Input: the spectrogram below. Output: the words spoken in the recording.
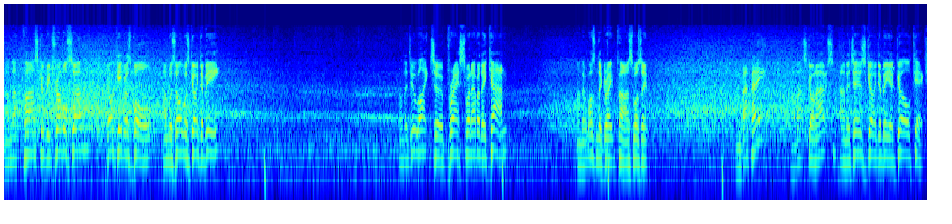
And that pass could be troublesome. Goalkeeper's ball, and was always going to be. And they do like to press whenever they can. And it wasn't a great pass, was it? Mbappe. Well, that's gone out, and it is going to be a goal kick.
